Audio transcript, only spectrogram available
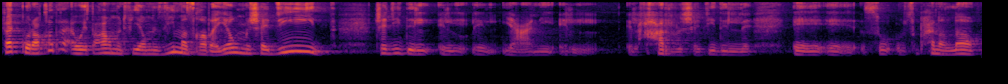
فك رقبة أو إطعام في يوم ذي مصغبة يوم شديد شديد ال ال يعني ال الحر شديد سبحان الله.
